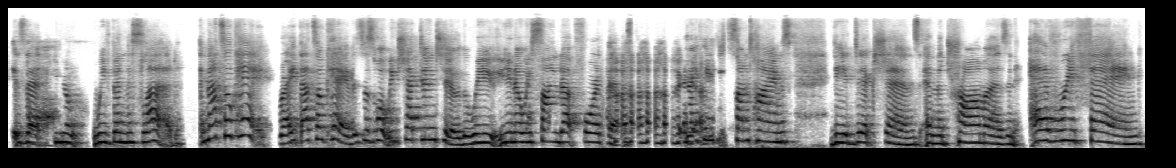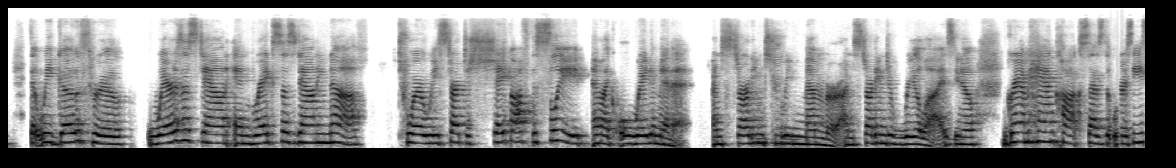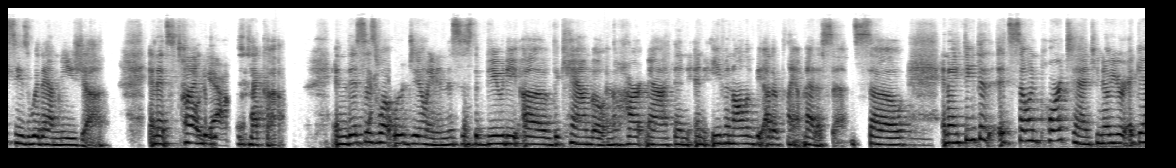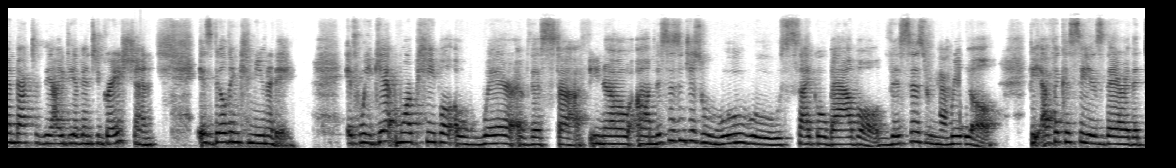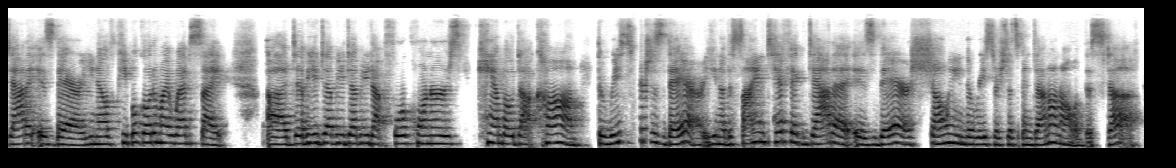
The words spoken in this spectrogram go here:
is that, you know, we've been misled. And that's okay, right? That's okay. This is what we checked into. We, you know, we signed up for this. And I think sometimes the addictions and the traumas and everything that we go through wears us down and breaks us down enough to where we start to shake off the sleep and like, oh, wait a minute I'm starting to remember. I'm starting to realize, you know, Graham Hancock says that we're a species with amnesia and it's time oh, to yeah. the heck up. And this is what we're doing. And this is the beauty of the Kambo and the HeartMath and, and even all of the other plant medicines. So, and I think that it's so important, you know, you're again back to the idea of integration is building community if we get more people aware of this stuff, you know, um, this isn't just woo woo psychobabble. This is yeah. real. The efficacy is there, the data is there. You know, if people go to my website, uh, www.fourcornerskambo.com, the research is there. You know, the scientific data is there showing the research that's been done on all of this stuff.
